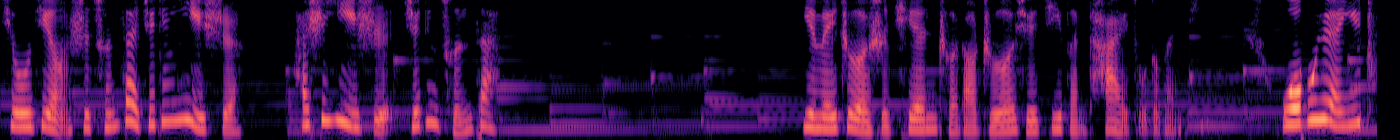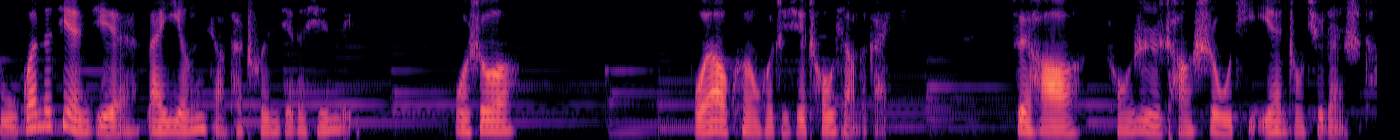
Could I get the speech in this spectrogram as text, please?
究竟是存在决定意识？”还是意识决定存在，因为这是牵扯到哲学基本态度的问题。我不愿以主观的见解来影响他纯洁的心灵。我说，不要困惑这些抽象的概念，最好从日常事物体验中去认识它。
